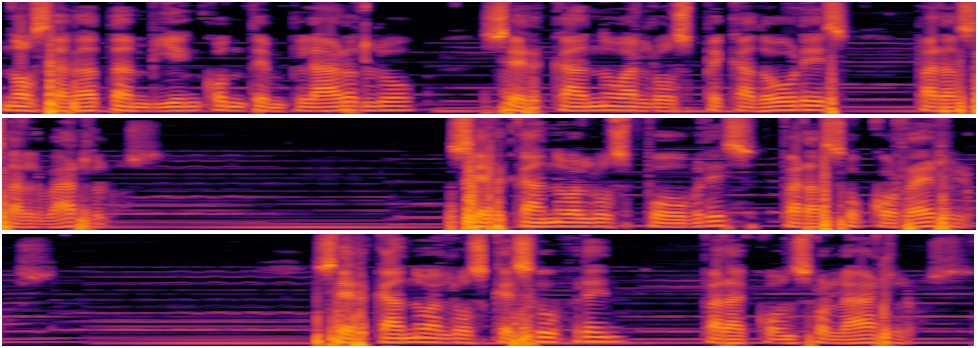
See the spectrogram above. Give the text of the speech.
nos hará también contemplarlo cercano a los pecadores para salvarlos, cercano a los pobres para socorrerlos, cercano a los que sufren para consolarlos,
